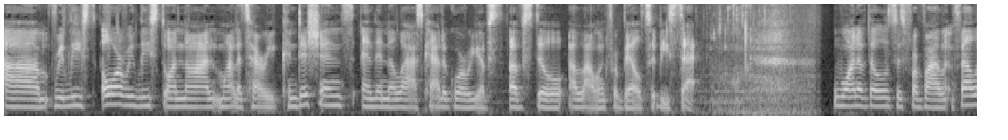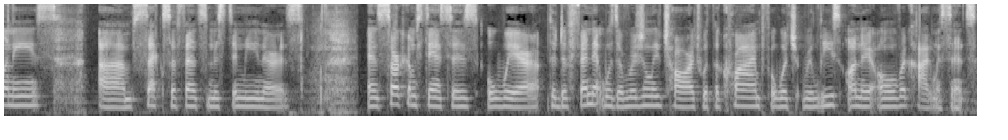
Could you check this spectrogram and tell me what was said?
um, released or released on non monetary conditions, and then the last category of, of still allowing for bail to be set. One of those is for violent felonies, um, sex offense misdemeanors, and circumstances where the defendant was originally charged with a crime for which release on their own recognizance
